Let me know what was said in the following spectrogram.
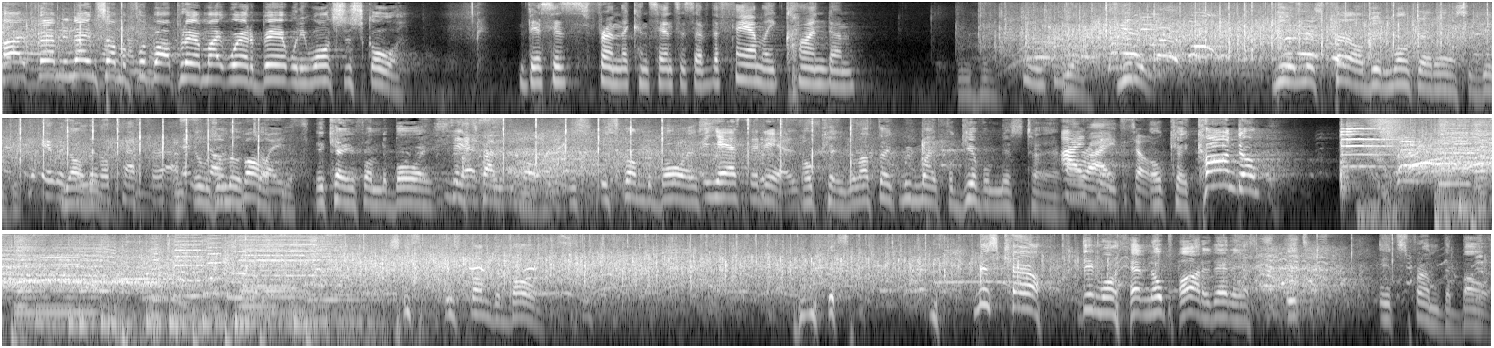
All right, family, name something a football player might wear to bed when he wants to score. This is from the consensus of the family condom. Mm-hmm. Yeah. You, didn't, you and Miss Carol didn't want that answer, did you? It was Y'all a little tough for us. It was a those little tough. yeah. It came from the boys. It's from the boy. It's, it's from the boys. Yes, it is. Okay, well, I think we might forgive them this time. I All right. think so. Okay, condom. It's from the boys. Miss, Miss Carol didn't want to have no part of that answer. It's, it's from the boys.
